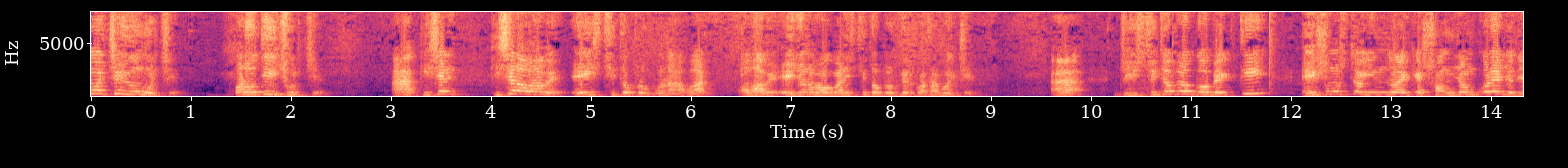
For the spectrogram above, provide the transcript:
মরছে, ইও মরছে, পর অতিই ছুটছে। হ্যাঁ কিসের কিসের অভাবে? এই স্থিতপ্রজ্ঞ না হওয়ার অভাবে। এই জন্য ভগবান স্থিতপ্রজ্ঞের কথা বলছেন। হ্যাঁ যে স্থিতপ্রজ্ঞ ব্যক্তি এই সমস্ত ইন্দ্রিয়কে সংযম করে যদি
